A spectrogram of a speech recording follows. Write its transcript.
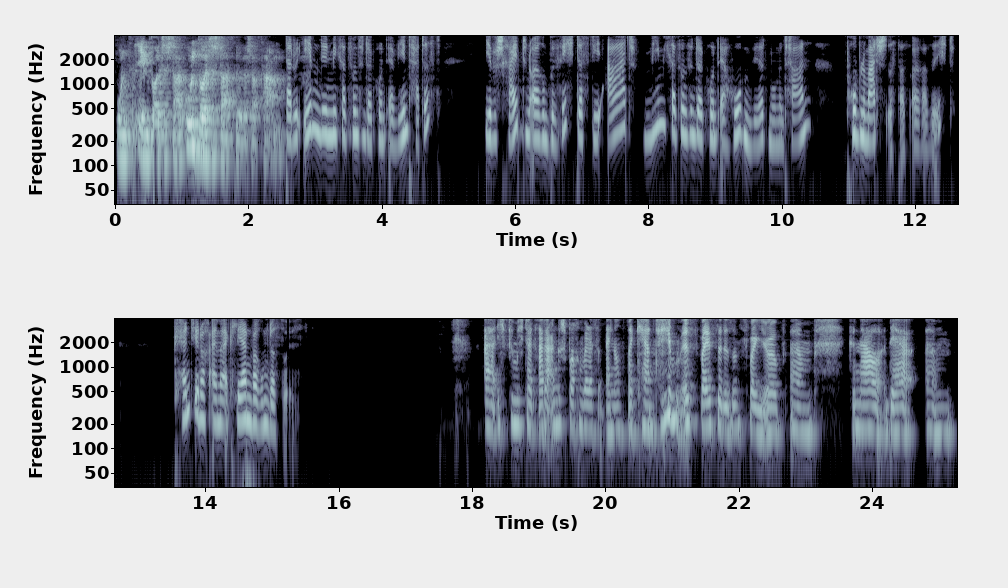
und eben deutsche Staat und deutsche Staatsbürgerschaft haben. Da du eben den Migrationshintergrund erwähnt hattest, ihr beschreibt in eurem Bericht, dass die Art, wie Migrationshintergrund erhoben wird, momentan problematisch ist aus eurer Sicht. Könnt ihr noch einmal erklären, warum das so ist? Äh, ich fühle mich da gerade angesprochen, weil das einer unserer Kernthemen ist bei Citizens for Europe. Ähm, genau, der, ähm,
